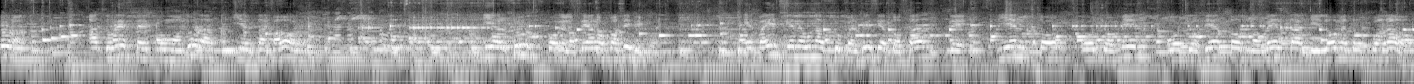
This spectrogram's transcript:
al sureste con Honduras y El Salvador y al sur con el Océano Pacífico. El país tiene una superficie total de 108.890 kilómetros cuadrados.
